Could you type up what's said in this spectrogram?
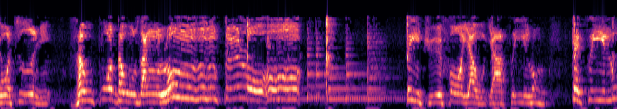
我知你肉不头上龙得落，对举佛要压贼龙，该贼龙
